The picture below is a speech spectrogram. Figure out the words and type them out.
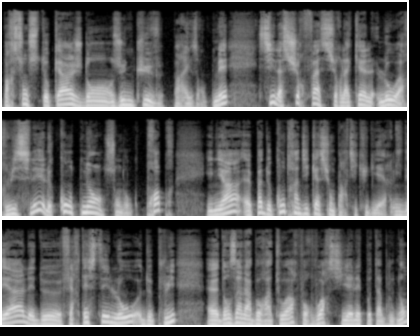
par son stockage dans une cuve, par exemple. Mais si la surface sur laquelle l'eau a ruisselé le contenant sont donc propres, il n'y a euh, pas de contre-indication particulière. L'idéal est de faire tester l'eau de pluie euh, dans un laboratoire pour voir si elle est potable ou non,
